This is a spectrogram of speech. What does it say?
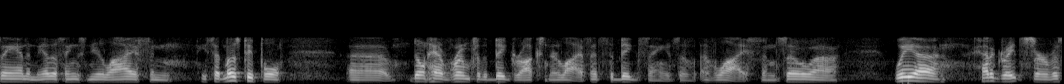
sand and the other things in your life. And he said most people uh, don't have room for the big rocks in their life. That's the big things of, of life. And so uh, we uh, had a great service.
